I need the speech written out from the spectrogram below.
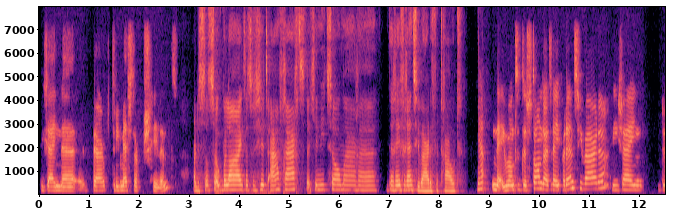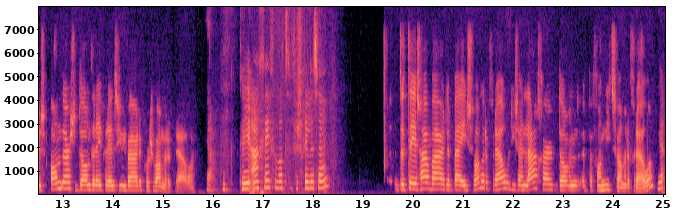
Die zijn uh, per trimester verschillend. Maar dus dat is ook belangrijk dat als je het aanvraagt, dat je niet zomaar uh, de referentiewaarden vertrouwt. Ja. Nee, want de standaard referentiewaarden die zijn dus anders dan de referentiewaarden voor zwangere vrouwen. Ja. Kun je aangeven wat de verschillen zijn? De TSH-waarden bij zwangere vrouwen die zijn lager dan van niet-zwangere vrouwen. Ja.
